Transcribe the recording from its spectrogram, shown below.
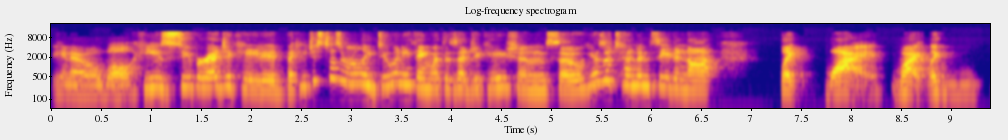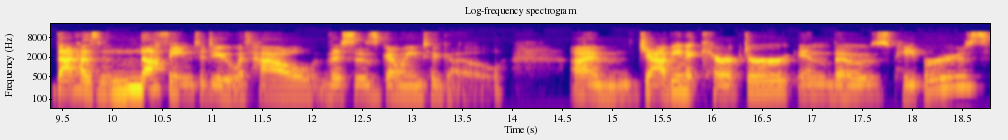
You know, well, he's super educated, but he just doesn't really do anything with his education. So he has a tendency to not like why? Why? Like that has nothing to do with how this is going to go. Um jabbing at character in those papers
